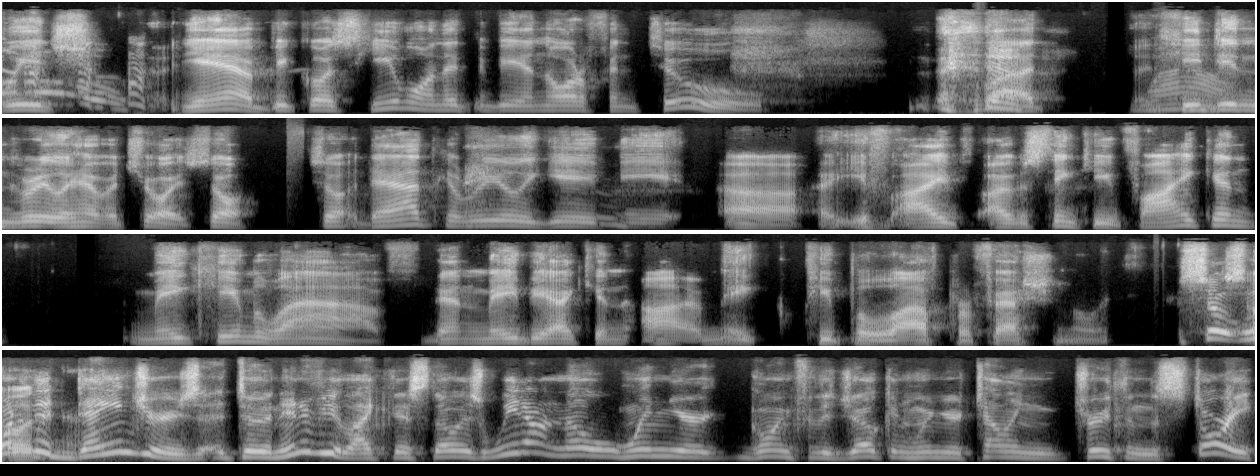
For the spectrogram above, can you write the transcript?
Which, yeah, because he wanted to be an orphan too, but wow. he didn't really have a choice. So, so that really gave me. Uh, if I, I was thinking, if I can make him laugh, then maybe I can uh, make people laugh professionally. So, so, one of the dangers to an interview like this, though, is we don't know when you're going for the joke and when you're telling truth in the story.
